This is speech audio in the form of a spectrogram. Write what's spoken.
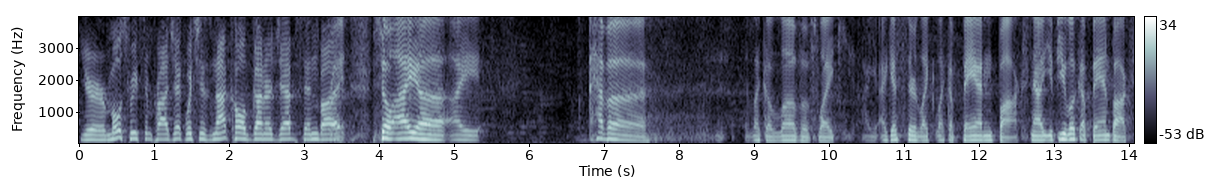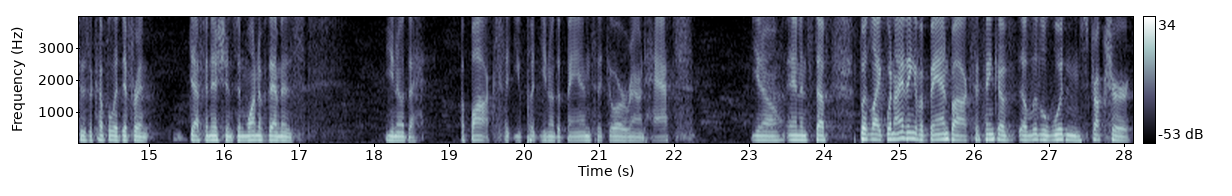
your most recent project, which is not called Gunnar Jebsen, but Right. So I uh, I have a like a love of like I, I guess they're like like a band box. Now, if you look up band box, there's a couple of different definitions, and one of them is you know the a box that you put you know the bands that go around hats you know, and and stuff. But like when I think of a band box, I think of a little wooden structure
